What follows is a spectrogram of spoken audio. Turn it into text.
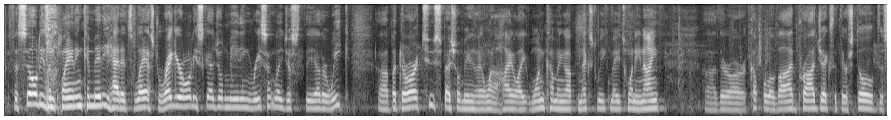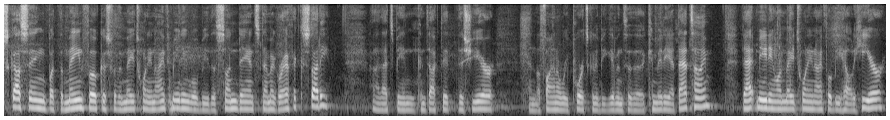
Facilities and Planning Committee had its last regularly scheduled meeting recently, just the other week, Uh, but there are two special meetings I want to highlight, one coming up next week, May 29th. Uh, There are a couple of odd projects that they're still discussing, but the main focus for the May 29th meeting will be the Sundance Demographic Study. Uh, That's being conducted this year, and the final report's going to be given to the committee at that time. That meeting on May 29th will be held here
